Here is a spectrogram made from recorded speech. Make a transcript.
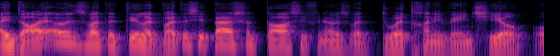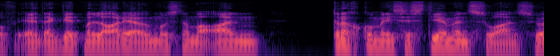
Uit daai ouens wat natuurlik, wat is die persentasie van ouens wat doodgaan éventueel of ek weet malaria hou mos nou maar aan terugkom in die stelsel en so aan. So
